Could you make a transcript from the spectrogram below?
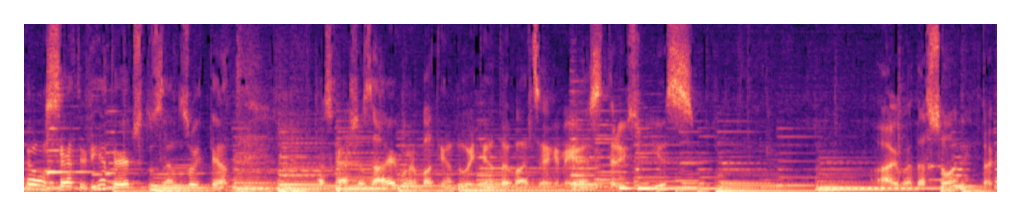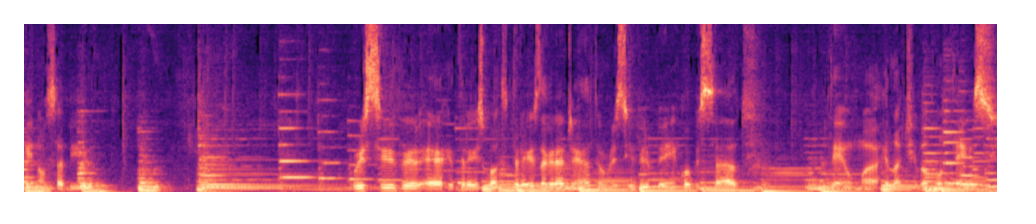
É um 720 dos anos 80, as caixas Ivar batendo 80 watts RMS 3 dias. Ivar da Sony, para quem não sabia. Receiver R343 da Gradiente, um receiver bem cobiçado, tem uma relativa potência,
